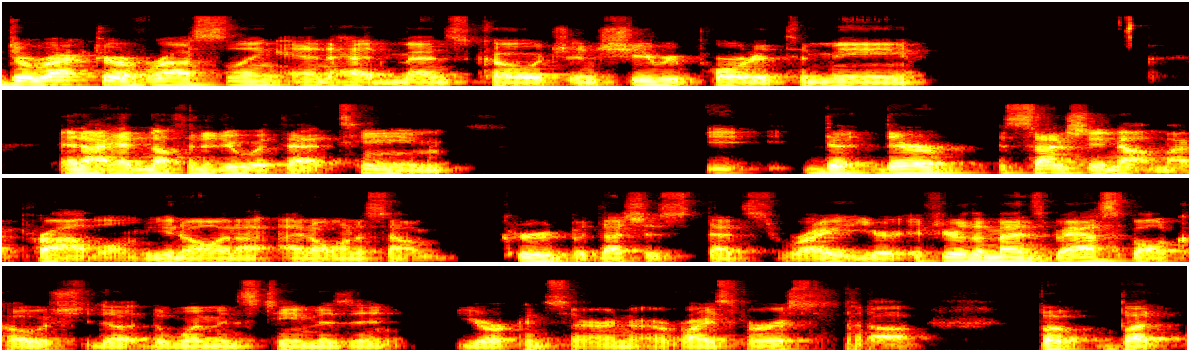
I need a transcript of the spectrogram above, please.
director of wrestling and head men's coach, and she reported to me, and I had nothing to do with that team, they're essentially not my problem, you know, and I, I don't want to sound crude, but that's just, that's right. You're, if you're the men's basketball coach, the, the women's team isn't your concern or vice versa. But, but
